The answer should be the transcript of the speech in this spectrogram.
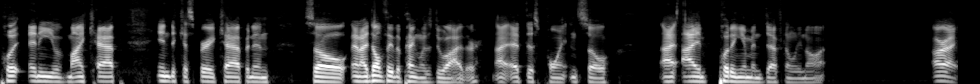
put any of my cap into Kasperi Kapanen. So, and I don't think the Penguins do either I, at this point. And so, I, I'm putting him in definitely not. All right.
